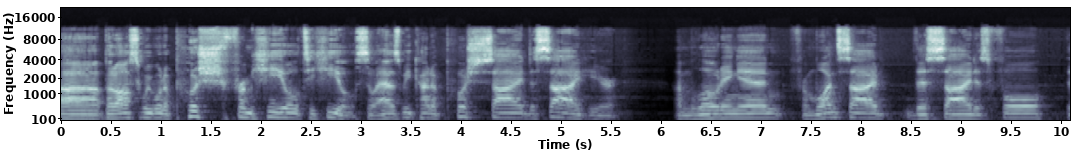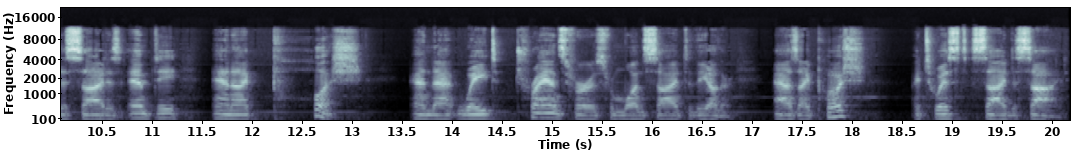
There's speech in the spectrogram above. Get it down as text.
Uh, but also we want to push from heel to heel. So as we kind of push side to side here, I'm loading in from one side, this side is full, this side is empty, and I push, and that weight transfers from one side to the other. As I push, I twist side to side.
